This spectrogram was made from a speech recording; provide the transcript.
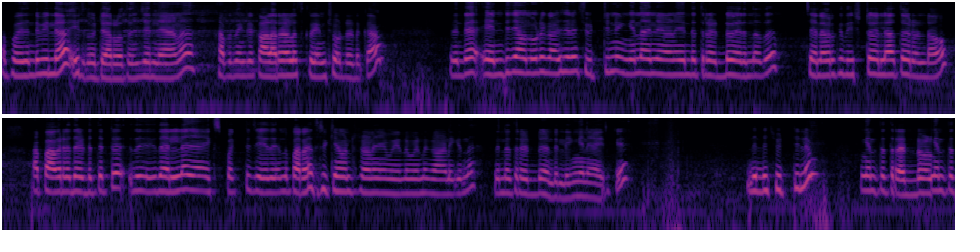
അപ്പോൾ ഇതിന്റെ വില ഇരുന്നൂറ്റി അറുപത്തഞ്ച് തന്നെയാണ്. അപ്പോൾ നിങ്ങൾക്ക് കളറുകൾ സ്ക്രീൻഷോട്ട് എടുക്കാം. ഇതിന്റെ എൻഡ് ഞാൻ ഒന്നുകൂടി കാണിച്ചു തരാം. ചുറ്റിനും ഇങ്ങനെ തന്നെയാണ് ഇതിന്റെ ത്രെഡ് വരുന്നത്. ചിലവർക്ക് ഇത് ഇഷ്ടമില്ലാത്തവരുണ്ടാവും. അപ്പോൾ അവരത് എടുത്തിട്ട് ഇത് ഇതെല്ലാം ഞാൻ എക്സ്പെക്റ്റ് ചെയ്തതെന്ന് പറയാതിരിക്കാൻ വേണ്ടിയിട്ടാണ് ഞാൻ വീണ്ടും വീണ്ടും കാണിക്കുന്നത്. ഇതിന്റെ ത്രെഡ് കണ്ടില്ലേ? ഇങ്ങനെ ആയിരിക്കും. ഇതിന്റെ ചുറ്റിലും ഇങ്ങനത്തെ ത്രെഡുകൾ ഇങ്ങനത്തെ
